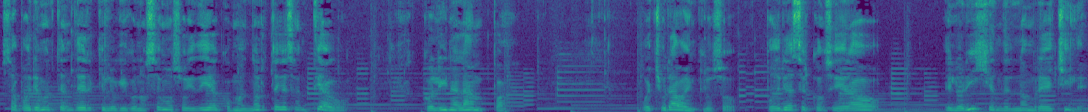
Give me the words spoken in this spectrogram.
O sea, podríamos entender que lo que conocemos hoy día como el norte de Santiago, Colina Lampa, o Echuraba incluso, podría ser considerado el origen del nombre de Chile,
